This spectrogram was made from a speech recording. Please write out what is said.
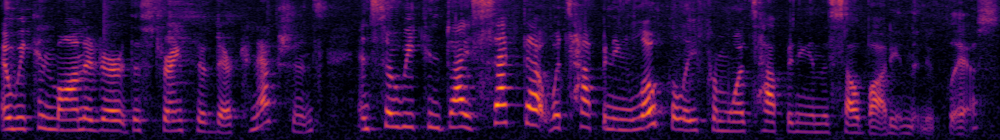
and we can monitor the strength of their connections. And so we can dissect out what's happening locally from what's happening in the cell body in the nucleus.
